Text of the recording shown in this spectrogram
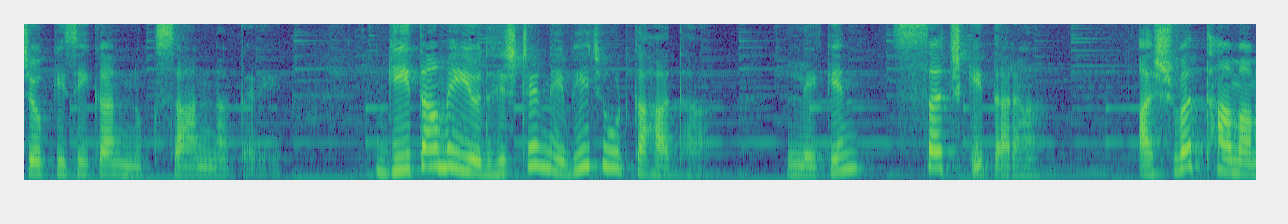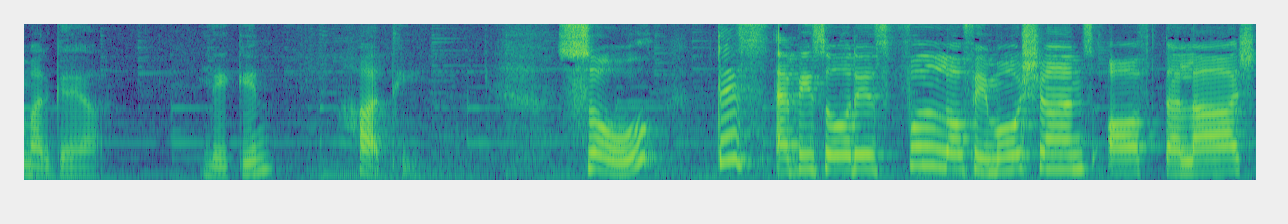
जो किसी का नुकसान ना करे। गीता में युधिष्ठिर ने भी झूठ कहा था, लेकिन सच की तरह अश्वत्थामा मर गया, लेकिन हाथी। So this episode is full of emotions of तलाश,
